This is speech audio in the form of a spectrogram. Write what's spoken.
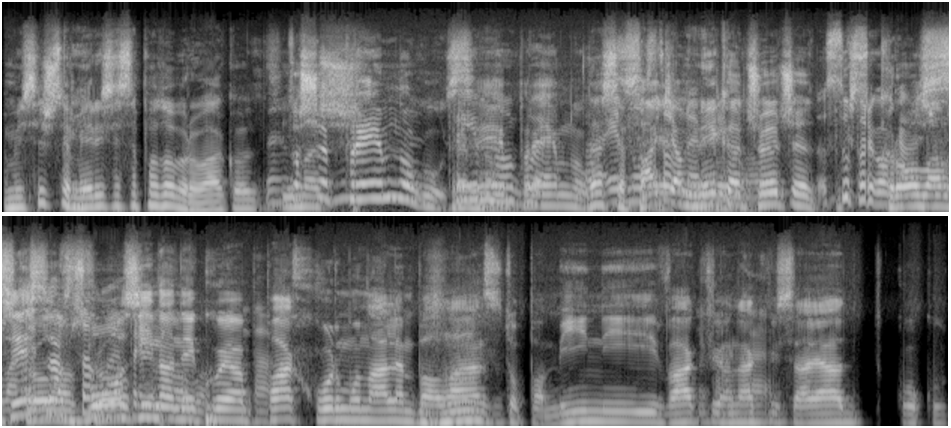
Мислиш се мери се се подобро, ако Да. Тоа што е премногу, се е Премногу е. премногу. Да, се фаќам е нека човече скролам. Се се скролам, е вози на некоја да. пак хормонален баланс, допамини, вакви, Така онакви, е. са ја колку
